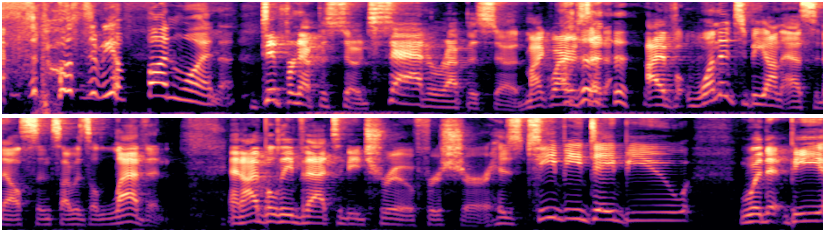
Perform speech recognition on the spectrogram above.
It's supposed to be a fun one. different episode, sadder episode. Mike Myers said, I've wanted to be on SNL since I was 11. And I believe that to be true for sure. His TV debut would be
